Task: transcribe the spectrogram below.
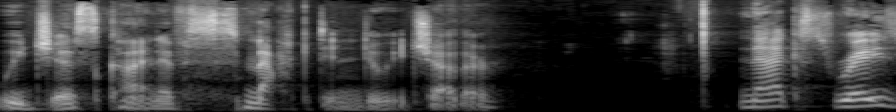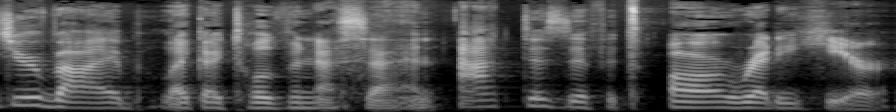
We just kind of smacked into each other. Next, raise your vibe, like I told Vanessa, and act as if it's already here.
